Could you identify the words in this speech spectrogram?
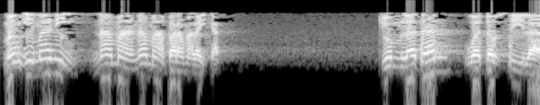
Mengimani nama-nama para malaikat. Jumlatan wa tafsila.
